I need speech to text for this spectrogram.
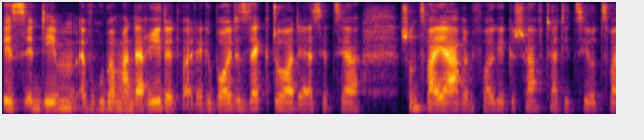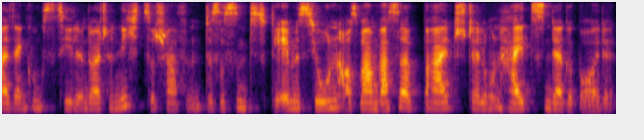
ist in dem, worüber man da redet, weil der Gebäudesektor, der es jetzt ja schon zwei Jahre in Folge geschafft hat, die CO2-Senkungsziele in Deutschland nicht zu schaffen. Das sind die Emissionen aus Warmwasserbereitstellung und Heizen der Gebäude.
